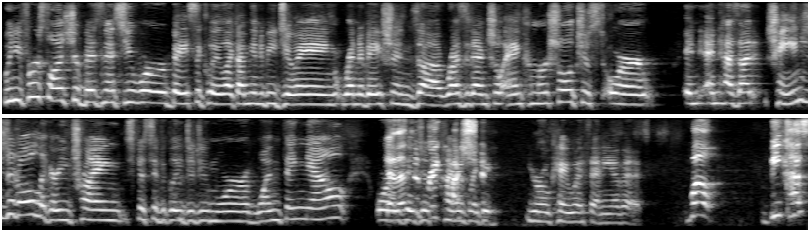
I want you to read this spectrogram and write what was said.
when you first launched your business, you were basically like, I'm going to be doing renovations, uh, residential and commercial, just or and, and has that changed at all? Like, are you trying specifically to do more of one thing now, or yeah, is it just kind question. of like you're okay with any of it? Well, because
